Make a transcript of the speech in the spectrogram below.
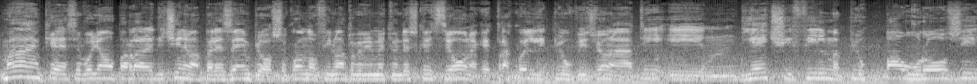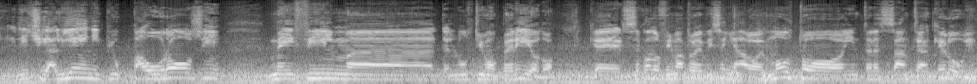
Ma anche, se vogliamo parlare di cinema, per esempio, secondo filmato che vi metto in descrizione, che tra quelli più visionati, i 10 film più paurosi, i 10 alieni più paurosi nei film eh, dell'ultimo periodo, che il secondo filmato che vi segnalo, è molto interessante anche lui.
